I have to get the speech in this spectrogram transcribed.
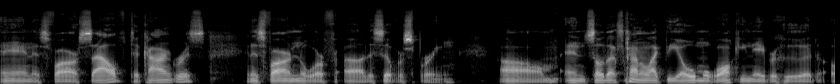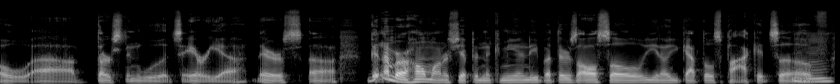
and as far south to Congress, and as far north uh, to Silver Spring. Um, and so that's kind of like the old Milwaukee neighborhood, old uh, Thurston Woods area. There's uh, a good number of home ownership in the community, but there's also, you know, you got those pockets of Mhm.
